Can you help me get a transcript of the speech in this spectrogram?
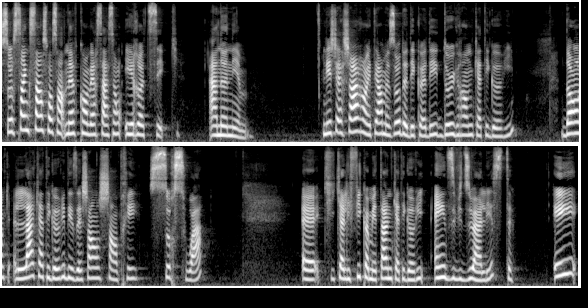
sur 569 conversations érotiques anonymes, les chercheurs ont été en mesure de décoder deux grandes catégories. Donc, la catégorie des échanges centrés sur soi, qui qualifie comme étant une catégorie individualiste, et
